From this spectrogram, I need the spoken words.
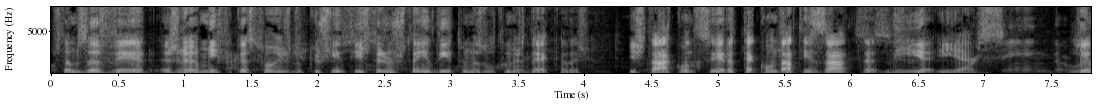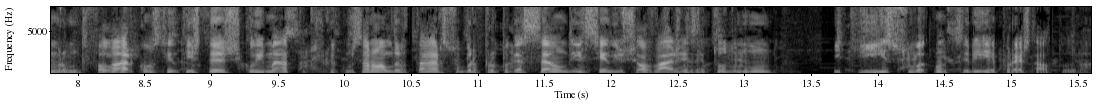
estamos a ver as ramificações do que os cientistas nos têm dito nas últimas décadas e está a acontecer até com data exata, dia e ano. Lembro-me de falar com cientistas climáticos que começaram a alertar sobre a propagação de incêndios selvagens em todo o mundo e que isso aconteceria por esta altura.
